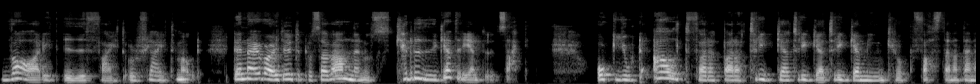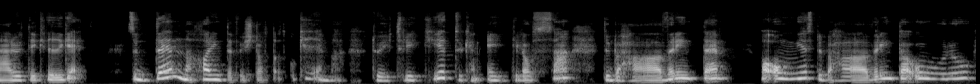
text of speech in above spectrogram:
varit i fight or flight mode. Den har ju varit ute på savannen och krigat rent ut sagt. Och gjort allt för att bara trygga, trygga, trygga min kropp fastän att den är ute i kriget. Så den har inte förstått att okej okay, Emma, du är i trygghet, du kan ägglossa, du behöver inte ha ångest, du behöver inte ha oro,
